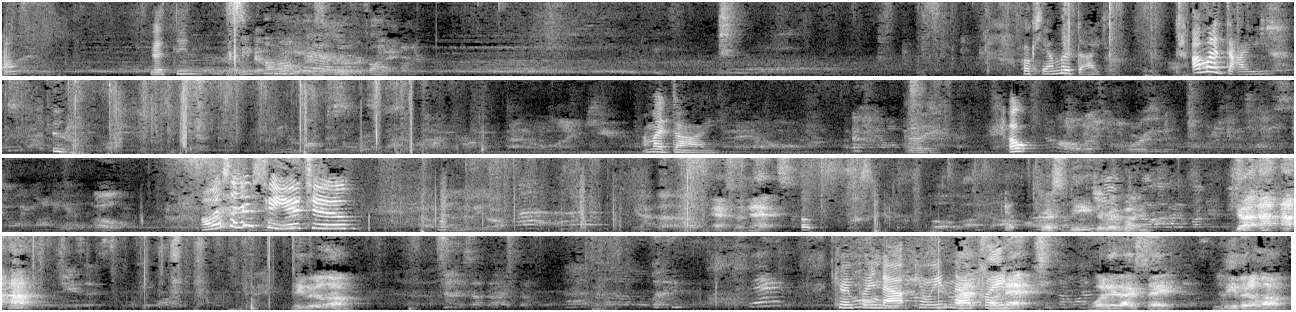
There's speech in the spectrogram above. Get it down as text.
Oh. Nothing. I need a Okay, I'm gonna die. I'm gonna die. Ooh. I'm gonna die. Good. Oh, Oh, that's rude. Oh, I'll listen this to YouTube. oh, and the movie got. Yeah, uh oh. That's the. Oh. Press B, the red button. Ja, ah, ah, ah. Leave it alone. Can we find out? Can we not play? Antoinette. What did I say? Leave it alone.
